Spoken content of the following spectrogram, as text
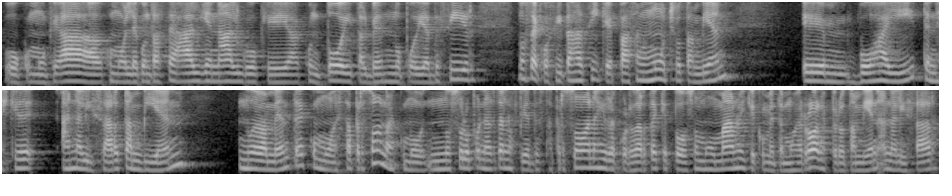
o como que, ah, como le contaste a alguien algo que ella contó y tal vez no podías decir, no sé, cositas así que pasan mucho también. Em, vos ahí tenés que analizar también nuevamente como esta persona, como no solo ponerte en los pies de estas personas y recordarte que todos somos humanos y que cometemos errores, pero también analizar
